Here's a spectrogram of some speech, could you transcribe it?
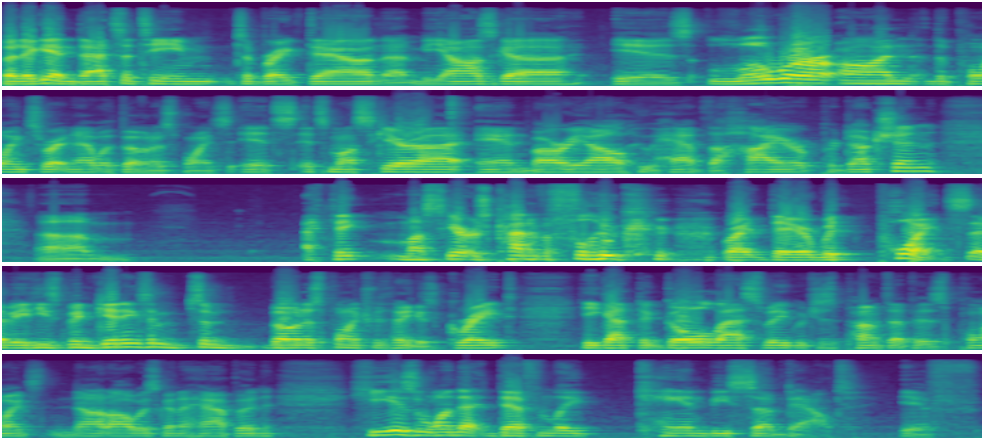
But again, that's a team to break down. Uh, Miazga is lower on the points right now with bonus points. It's it's Mosquera and Barreal who have the higher production. Um, I think Mosquera is kind of a fluke right there with points. I mean, he's been getting some some bonus points, which I think is great. He got the goal last week, which has pumped up his points. Not always going to happen. He is one that definitely can be subbed out if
